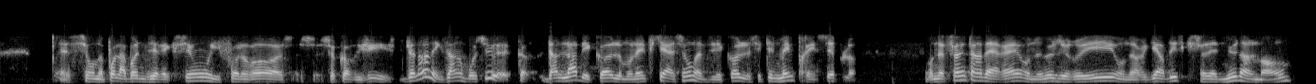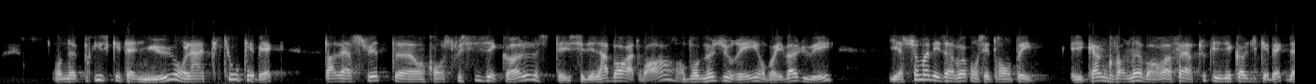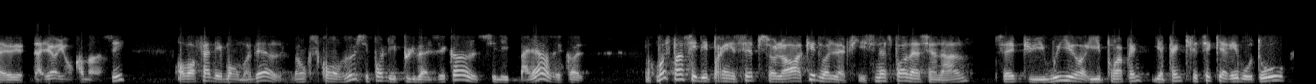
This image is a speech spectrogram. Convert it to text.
euh, si on n'a pas la bonne direction, il faudra se corriger. Je donne un exemple. Vois-tu, dans le lab école, mon implication dans les écoles, c'était le même principe. Là. On a fait un temps d'arrêt, on a mesuré, on a regardé ce qui se faisait de mieux dans le monde, on a pris ce qui était le mieux, on l'a appliqué au Québec. Par la suite, euh, on construit six écoles, c'est des laboratoires, on va mesurer, on va évaluer. Il y a sûrement des endroits qu'on s'est trompé. Et quand le gouvernement va refaire toutes les écoles du Québec, d'ailleurs, ils ont commencé, on va faire des bons modèles. Donc, ce qu'on veut, c'est pas les plus belles écoles, c'est les meilleures écoles. Donc, moi, je pense que c'est des principes, ça. Le hockey doit l'appliquer. C'est un sport national. Puis oui, il y a plein de critiques qui arrivent autour.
